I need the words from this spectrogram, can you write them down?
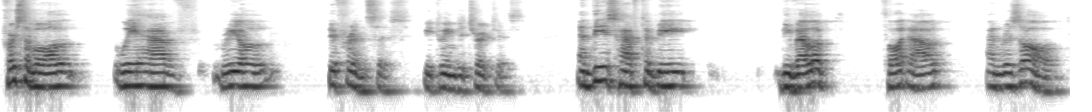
first of all, we have real differences between the churches, and these have to be developed, thought out, and resolved.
